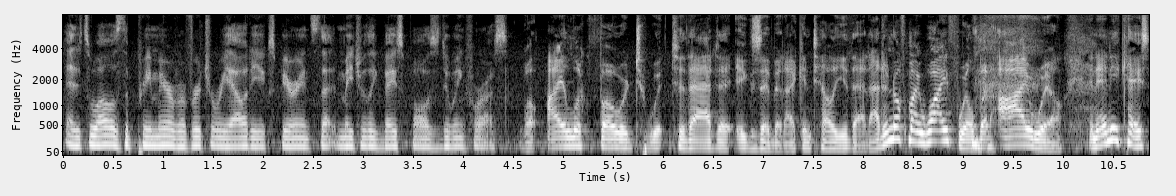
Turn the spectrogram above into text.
as well as the premiere of a virtual reality experience that Major League Baseball is doing for us. Well, I look forward to it, to that uh, exhibit. I can tell you that. I don't know if my wife will, but I will. In any case,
